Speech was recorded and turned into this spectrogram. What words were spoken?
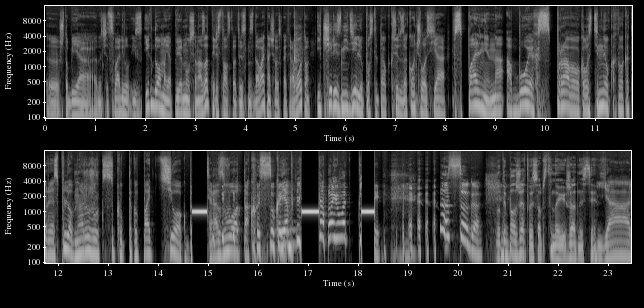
э, чтобы я, значит, свалил из их дома, я вернулся назад, перестал, соответственно, сдавать, начал искать работу. И через неделю после того, как все это закончилось, я в спальне на обоях справа около стены, около которой я сплю, обнаружил, сука, такой потек, блядь, развод такой, сука, я, блядь, думаю, вот пи***й. А, сука. Ну, ты пал жертвой собственной жадности. Я,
